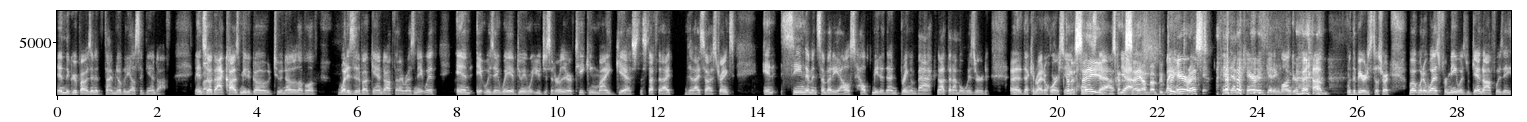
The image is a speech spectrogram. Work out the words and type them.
In the group I was in at the time, nobody else said Gandalf, and right. so that caused me to go to another level of what is it about Gandalf that I resonate with? And it was a way of doing what you just said earlier of taking my gifts, the stuff that I that I saw as strengths, and seeing them in somebody else helped me to then bring them back. Not that I'm a wizard uh, that can ride a horse. I was going to say, I was going to yeah. say, I'm, I'm pretty hair, impressed. pandemic hair is getting longer, but um, the beard is still short. But what it was for me was Gandalf was a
